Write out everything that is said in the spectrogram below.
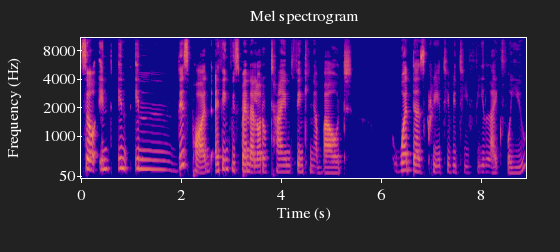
So in in in this pod, I think we spend a lot of time thinking about what does creativity feel like for you.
